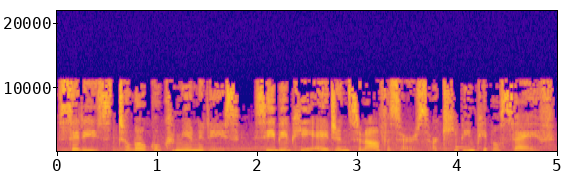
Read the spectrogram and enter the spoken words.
cities to local communities. CBP agents and officers are keeping people safe.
